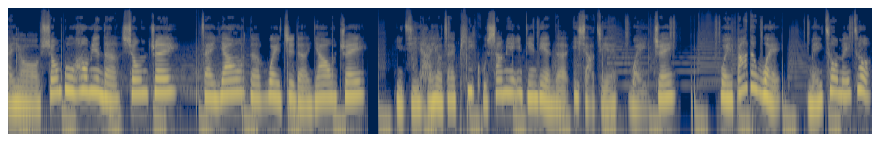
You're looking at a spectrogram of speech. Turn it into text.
还有胸部后面的胸椎，在腰的位置的腰椎，以及还有在屁股上面一点点的一小节尾椎。尾巴的尾，没错没错，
